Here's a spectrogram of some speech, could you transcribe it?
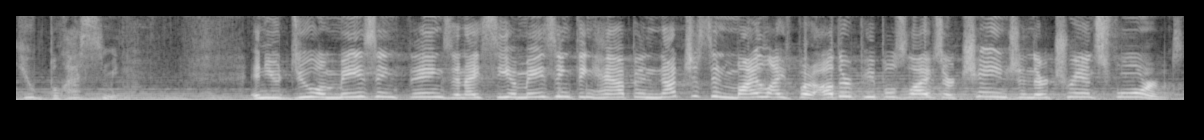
you bless me. And you do amazing things, and I see amazing things happen, not just in my life, but other people's lives are changed and they're transformed.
